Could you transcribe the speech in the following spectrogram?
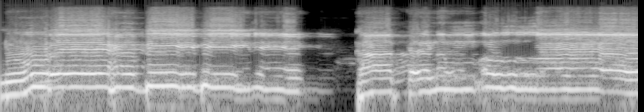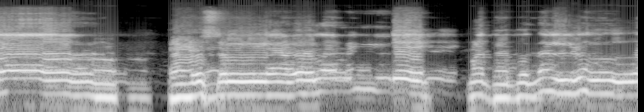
നൂറേ ഹബീബിനെ കാക്കണം അള്ളാഹുമിന്റെ മതത് നല്ല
